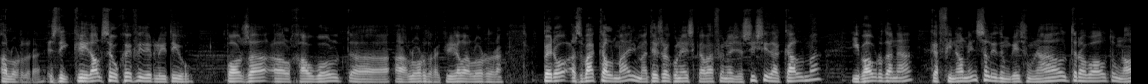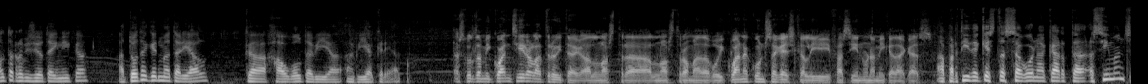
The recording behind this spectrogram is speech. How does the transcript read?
a l'ordre. És a dir, cridar al seu jefe i dir-li, tio, posa el Howbolt uh, a l'ordre, crida-la a l'ordre. Però es va calmar, ell mateix reconeix que va fer un exercici de calma i va ordenar que finalment se li donés una altra volta, una altra revisió tècnica a tot aquest material que Howbolt havia, havia creat. Escolta'm, i quan gira la truita el nostre, el nostre home d'avui? Quan aconsegueix que li facin una mica de cas? A partir d'aquesta segona carta a Siemens,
